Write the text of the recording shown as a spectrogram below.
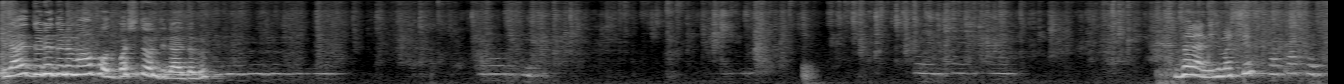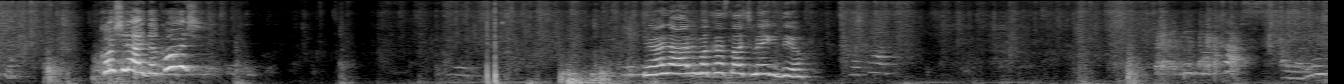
İlayda döne döne mahvoldu. Başı döndü İlayda'nın. Ver anneciğim açayım. Koş İlayda koş. İlayda abi makasla açmaya gidiyor. Makas. Bir makas alalım.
